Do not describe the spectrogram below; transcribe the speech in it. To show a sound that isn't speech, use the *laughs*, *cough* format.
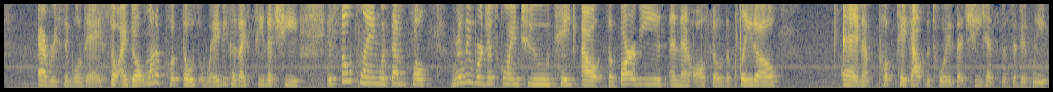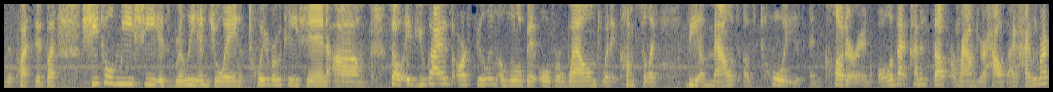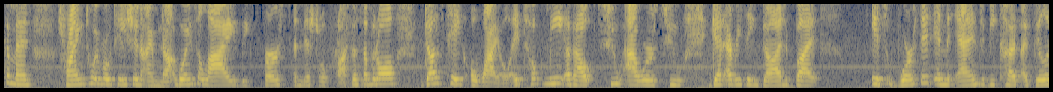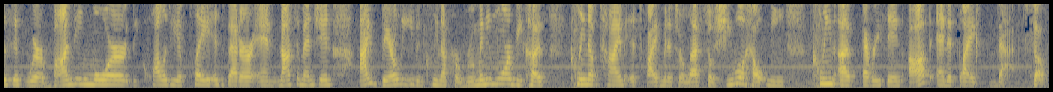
every single day. So I don't want to put those away because I see that she is still playing with them. So really we're just going to take out the Barbies and then also the Play-Doh and put take out the toys that she has specifically requested but she told me she is really enjoying toy rotation um so if you guys are feeling a little bit overwhelmed when it comes to like the amount of toys and clutter and all of that kind of stuff around your house, I highly recommend trying toy rotation. I'm not going to lie, the first initial process of it all does take a while. It took me about two hours to get everything done, but it's worth it in the end because I feel as if we're bonding more, the quality of play is better, and not to mention, I barely even clean up her room anymore because cleanup time is five minutes or less. So she will help me clean up everything up, and it's like that. So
